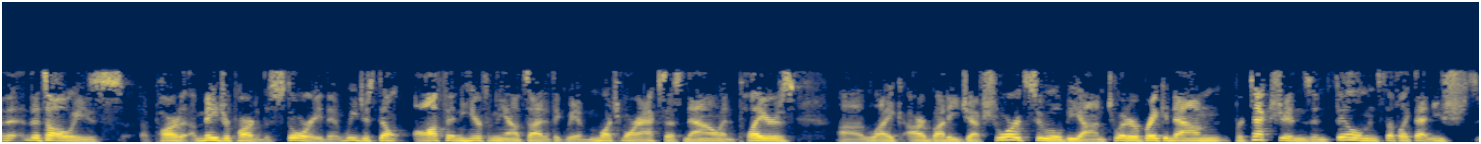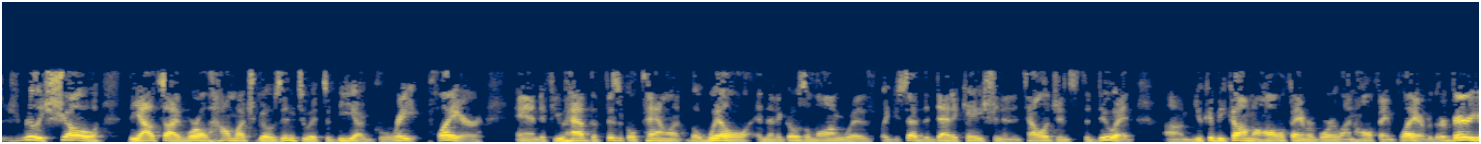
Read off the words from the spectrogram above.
And that's always a part, a major part of the story that we just don't often hear from the outside. I think we have much more access now, and players uh, like our buddy Geoff Schwartz, who will be on Twitter breaking down protections and film and stuff like that. And you sh- really show the outside world how much goes into it to be a great player. And if you have the physical talent, the will, and then it goes along with, like you said, the dedication and intelligence to do it, um, you could become a Hall of Fame or borderline Hall of Fame player. But there are very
